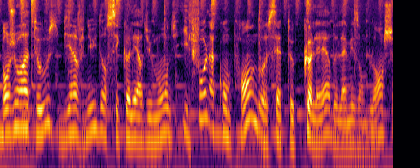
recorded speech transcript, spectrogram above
Bonjour à tous, bienvenue dans ces colères du monde. Il faut la comprendre, cette colère de la Maison Blanche,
